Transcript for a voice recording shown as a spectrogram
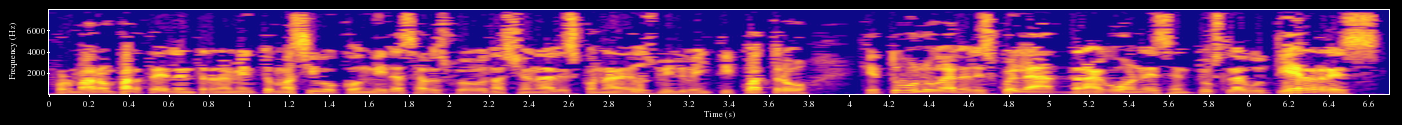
formaron parte del entrenamiento masivo con miras a los Juegos Nacionales con ADE 2024 que tuvo lugar en la Escuela Dragones en Tuxtla Gutiérrez.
